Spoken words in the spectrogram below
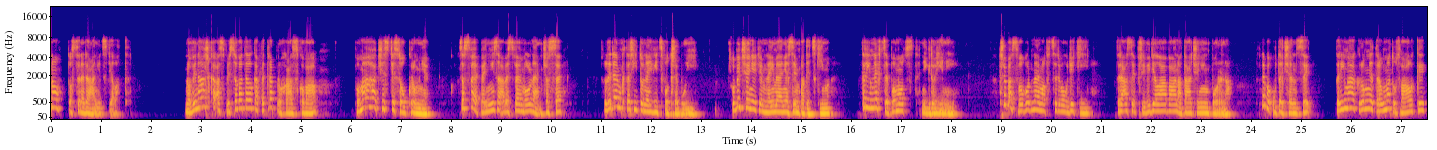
no, to se nedá nic dělat. Novinářka a spisovatelka Petra Procházková Pomáhá čistě soukromně, za své peníze a ve svém volném čase lidem, kteří to nejvíc potřebují. Obyčejně těm nejméně sympatickým, kterým nechce pomoct nikdo jiný. Třeba svobodné matce dvou dětí, která si přivydělává natáčením porna. Nebo utečenci, který má kromě traumatu z války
